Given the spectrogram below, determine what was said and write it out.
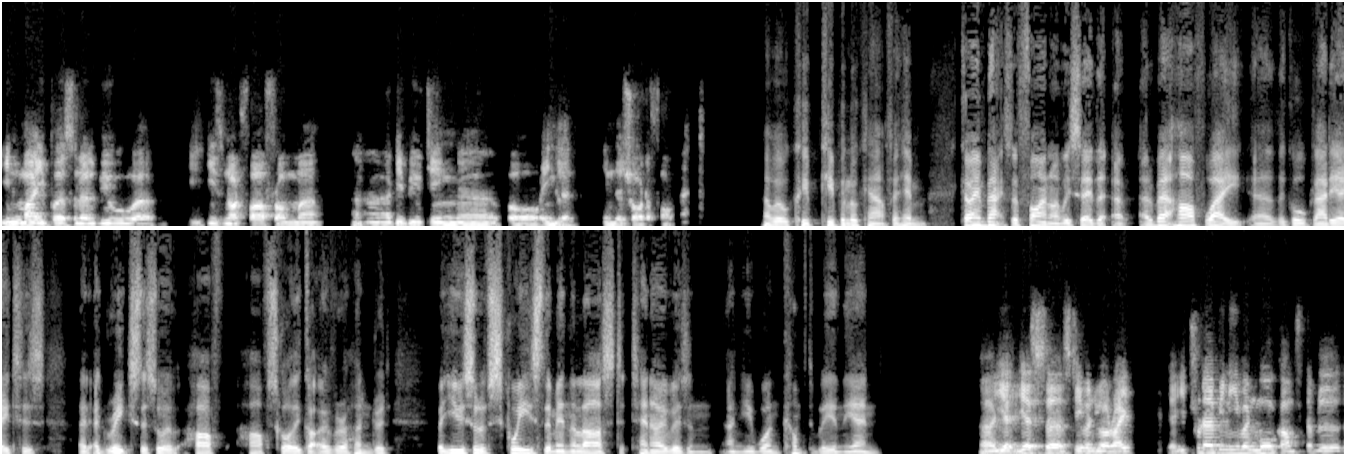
in my personal view, uh, he's not far from debuting for England in the shorter format. I will keep keep a lookout for him. Going back to the final, we say that at, about halfway, uh, the Galle Gladiators had, had, reached the sort of half half score. They got over hundred, but you sort of squeezed them in the last ten overs, and and you won comfortably in the end. Uh, yes, uh, Stephen, you are right. It should have been even more comfortable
